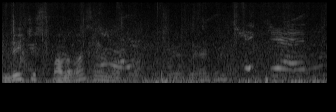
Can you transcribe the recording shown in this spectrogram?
Do they just follow us or what? Where, where are they? Chicken.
